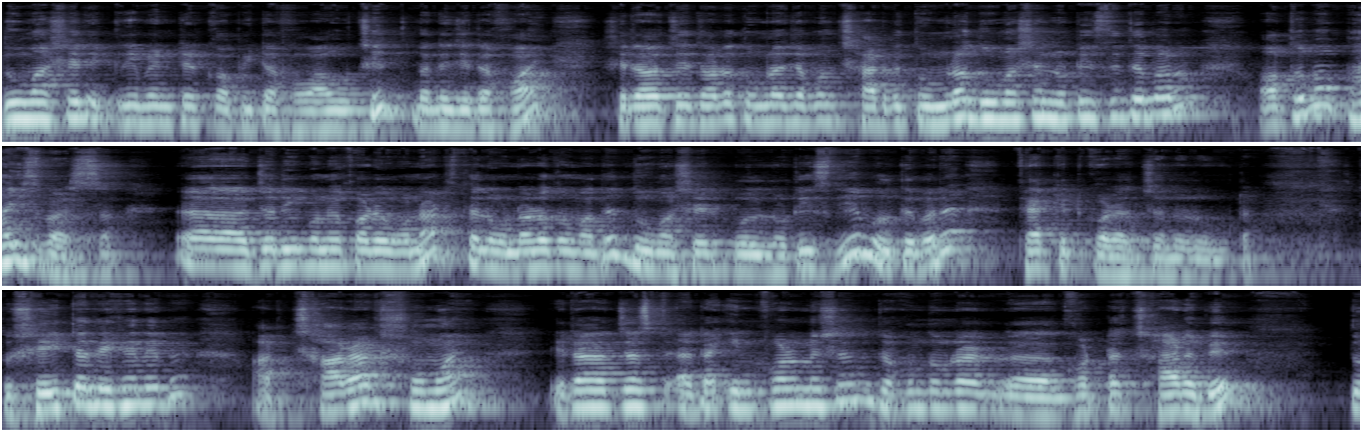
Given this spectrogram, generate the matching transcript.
দু মাসের এগ্রিমেন্টের কপিটা হওয়া উচিত মানে যেটা হয়, সেটা হচ্ছে ধরো তোমরা যখন ছাড়বে, তোমরাও দু মাসের নোটিশ দিতে পারো, অথবা ভাইস ভার্সা যদি মনে করে ওনার তাহলে ওনারও তোমাদের দু মাসের নোটিশ দিয়ে বলতে পারে ভ্যাকেট করার জন্য রুমটা তো সেইটা দেখে নেবে। আর ছাড়ার সময় এটা জাস্ট একটা ইনফরমেশন যখন তোমরা ঘরটা ছাড়বে, তো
